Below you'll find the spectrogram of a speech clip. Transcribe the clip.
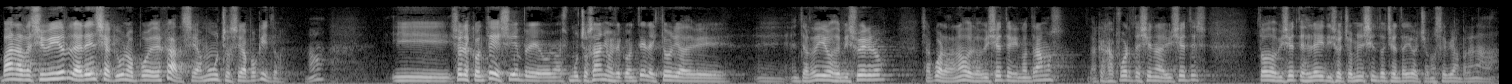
van a recibir la herencia que uno puede dejar, sea mucho, sea poquito. Y yo les conté siempre, hace muchos años les conté la historia de eh, Entre Ríos, de mi suegro, ¿Se acuerdan, no? De los billetes que encontramos, la caja fuerte llena de billetes, todos billetes ley 18.188, no servían para nada.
